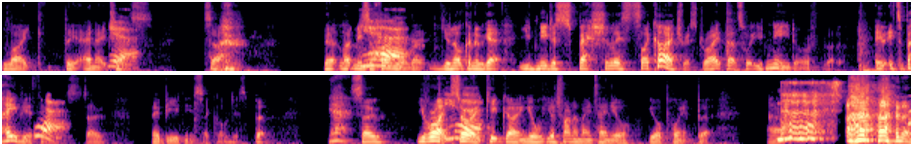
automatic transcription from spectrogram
like the NHS. Yeah. So, that, like misophonia, Yeah. that you're not going to get. You'd need a specialist psychiatrist, right? That's what you'd need, or if, it's a behaviour Yeah. thing. So maybe you'd need a psychologist. But yeah, so you're right. Sorry, keep going. You're you're trying to maintain your your point, but so uh,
